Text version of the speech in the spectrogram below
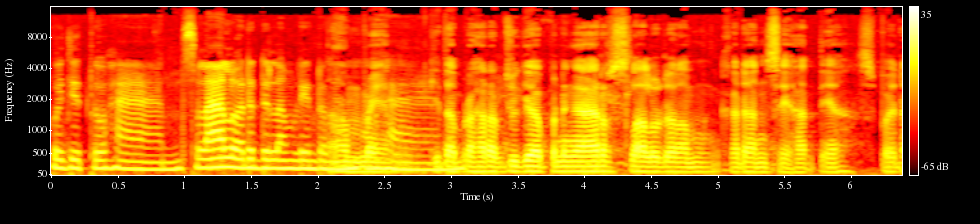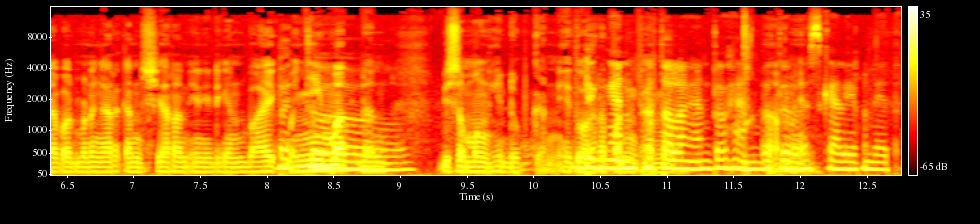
Puji Tuhan, selalu ada dalam lindungan Amin. Tuhan. Kita berharap juga pendengar selalu dalam keadaan sehat ya, supaya dapat mendengarkan siaran ini dengan baik, Betul. menyimak dan bisa menghidupkan. Itu dengan harapan kami. pertolongan Tuhan, betul Amin. sekali pendeta.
